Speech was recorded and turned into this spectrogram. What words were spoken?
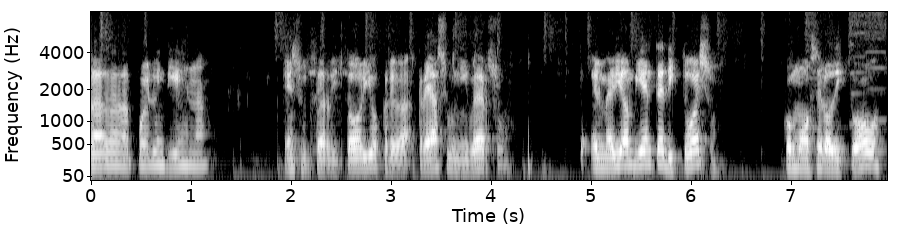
cada pueblo indígena en su territorio crea, su universo. El medio ambiente dictó eso, como se lo dictó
